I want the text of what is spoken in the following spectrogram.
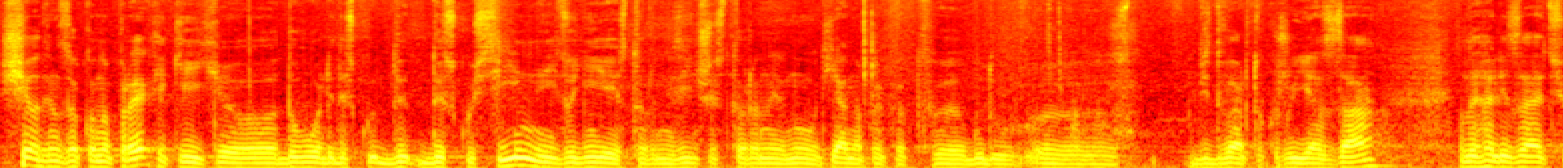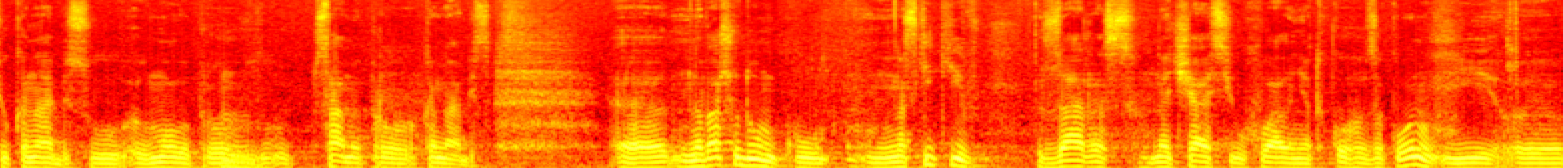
Ще один законопроект, який е, доволі диску, дискусійний з однієї сторони, з іншої сторони. Ну от я, наприклад, е, буду е, відверто кажу, я за легалізацію канабісу. Мова про саме про канабіс. Е, На вашу думку, наскільки зараз на часі ухвалення такого закону, і е,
